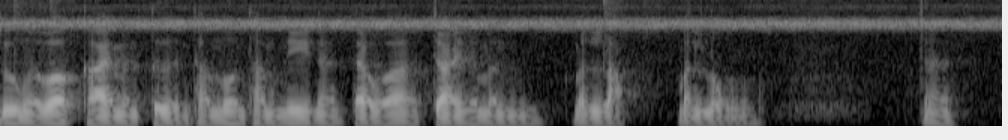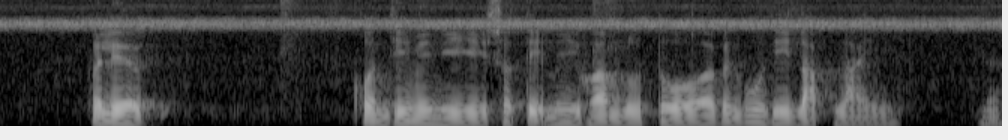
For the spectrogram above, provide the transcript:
ดูเหมือนว่ากายมันตื่นทำโน่นทำนี่นะ แต่ว่าใจเนี่ยมันมันหลับมันหลงนะก็เรียกคนที่ไม่มีสติไม่มีความรู้ตัวว่าเป็นผู้ที่หลับไหลนะ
